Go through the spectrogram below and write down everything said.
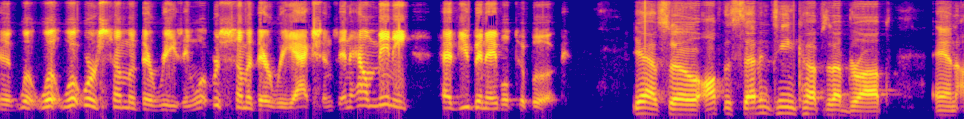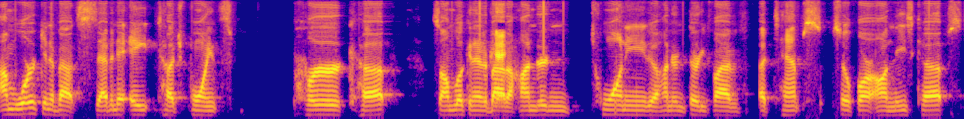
Uh, what, what what were some of their reasoning? What were some of their reactions? And how many have you been able to book? Yeah. So off the 17 cups that I've dropped, and I'm working about seven to eight touch points per cup. So I'm looking at about okay. 120 to 135 attempts so far on these cups.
